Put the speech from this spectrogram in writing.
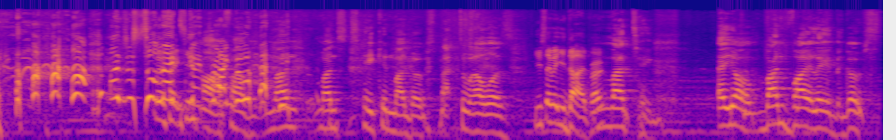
I just saw No, legs thank you. get Oh, dragged away. man, man's taking my ghost back to where I was. You say where you died, bro. Man thing. Hey yo, man violated the ghost.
